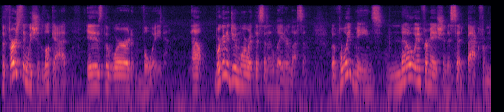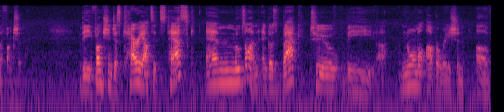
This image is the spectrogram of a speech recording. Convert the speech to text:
the first thing we should look at is the word void. Now, we're going to do more with this in a later lesson, but void means no information is sent back from the function. The function just carries out its task and moves on and goes back to the uh, normal operation of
